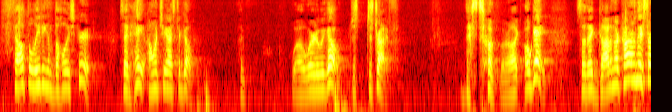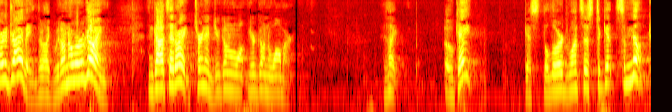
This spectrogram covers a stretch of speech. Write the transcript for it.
felt the leading of the Holy Spirit. Said, "Hey, I want you guys to go." Well, where do we go? Just just drive. So they're like, "Okay." So they got in their car and they started driving. They're like, we don't know where we're going. And God said, all right, turn in. You're going to, you're going to Walmart. He's like, okay. Guess the Lord wants us to get some milk.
